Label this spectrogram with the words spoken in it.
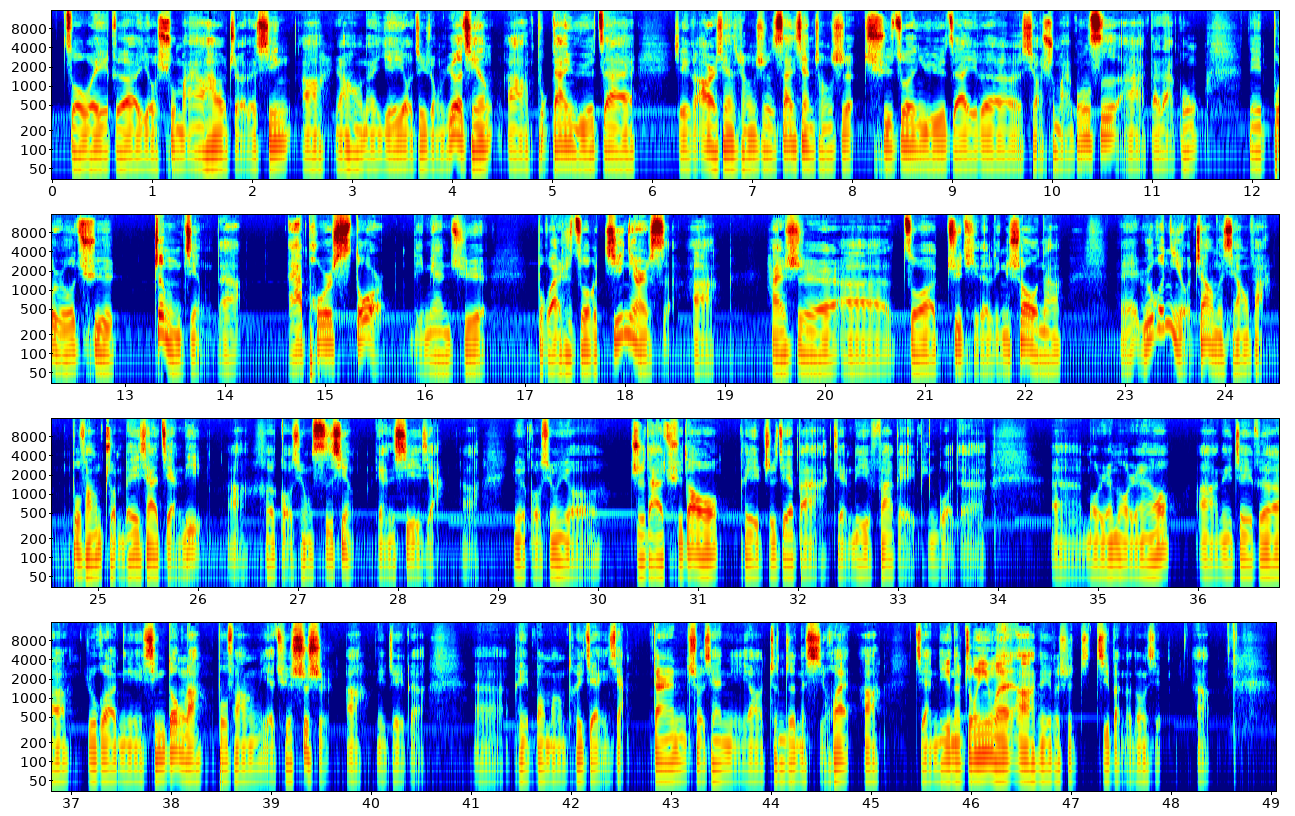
作为一个有数码爱好者的心啊，然后呢也有这种热情啊，不甘于在这个二线城市、三线城市屈尊于在一个小数码公司啊打打工，你不如去正经的 Apple Store 里面去，不管是做个 Genius 啊。还是呃做具体的零售呢？哎，如果你有这样的想法，不妨准备一下简历啊，和狗熊私信联系一下啊，因为狗熊有直达渠道哦，可以直接把简历发给苹果的呃某人某人哦啊，你这个如果你心动了，不妨也去试试啊，你这个呃可以帮忙推荐一下。当然，首先你要真正的喜欢啊，简历呢中英文啊，那个是基本的东西啊。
